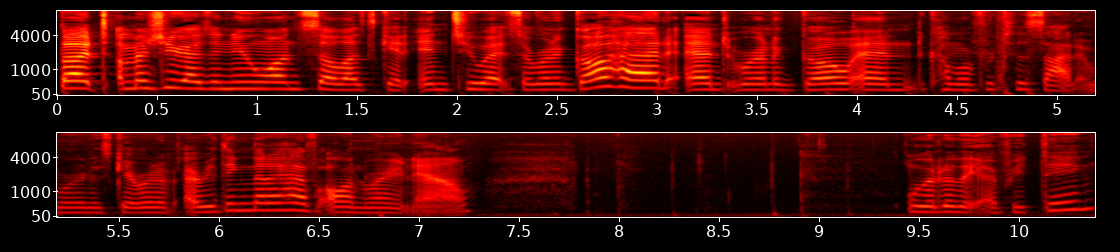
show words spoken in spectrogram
But I'm going to show you guys a new one, so let's get into it. So we're going to go ahead, and we're going to go and come over to the side, and we're going to get rid of everything that I have on right now. Literally everything.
